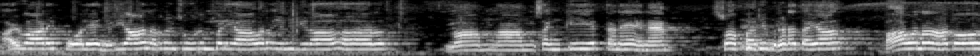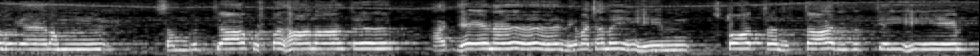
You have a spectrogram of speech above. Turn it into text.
ஆழ்வாரைப் போலே நெடியான் அருள் சூடும்படியாவர் என்கிறார். நாம் நாம் சங்கீர்த்தனேன ஸ்வபரிபிரடதயா பாவனாதோ நுயேலம் சம்ருத்தியா புஷ்பதானாத் அத்தியன நிவச்சனை ஸ்தோத்திர நிறுத்தாதிகிருத்தியை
